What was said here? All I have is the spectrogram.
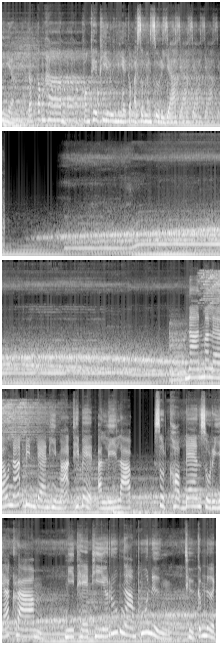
มีย รักต้องห้ามของเทพีลูเมียกับอัศวินสุริยะนานมาแล้วณดินแดนหิมะทิเบตอันลี้ลับ สุดขอบแดนสุริยคราม มีเทพีรูปงามผู้หนึ่ง ถือกำเนิด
